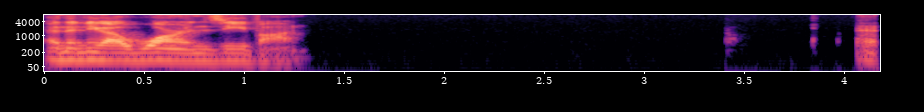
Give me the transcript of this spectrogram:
And then you got Warren Zevon. Uh,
